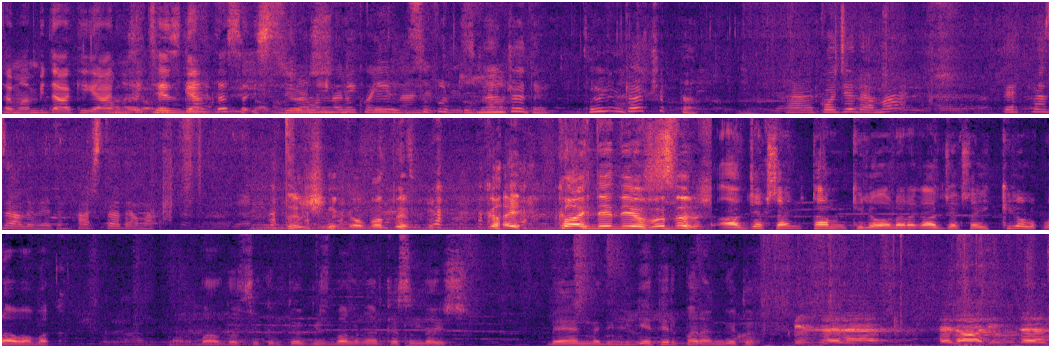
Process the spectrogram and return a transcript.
Tamam bir dahaki geldiğimizde tezgahta istiyoruz. Onları koyayım ben de. Sıfır tuz. Bence de. Koyun gerçekten. Ha, koca dama betmez alıverdim hasta dama. Dur şunu kapatıyorum. Kay, kaydediyor budur. Alacaksan tam kilo olarak alacaksan 2 kiloluk lava bak. Yani balda sıkıntı yok. Biz balın arkasındayız. Beğenmedin mi? Getir paranı götür. Bizlere helalinden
